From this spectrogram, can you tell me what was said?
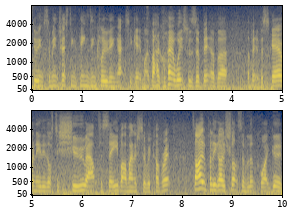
doing some interesting things, including actually getting my bag wet, which was a bit of a a bit of a scare. I nearly lost a shoe out to sea, but I managed to recover it. So hopefully those shots have looked quite good.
